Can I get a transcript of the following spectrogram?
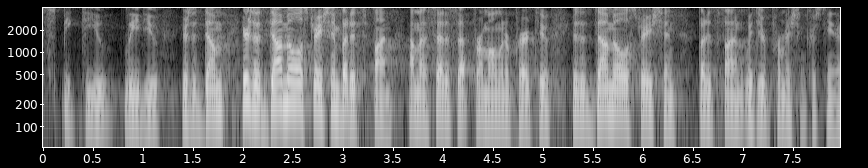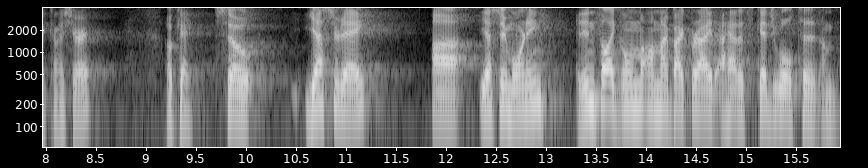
Speak to you, lead you. Here's a dumb, here's a dumb illustration, but it's fun. I'm going to set us up for a moment of prayer too. Here's a dumb illustration, but it's fun. With your permission, Christina, can I share it? Okay. So yesterday, uh, yesterday morning, I didn't feel like going on my bike ride. I had a schedule to, I'm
